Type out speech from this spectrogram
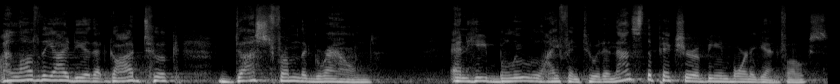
I love the idea that God took dust from the ground and he blew life into it. And that's the picture of being born again, folks.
